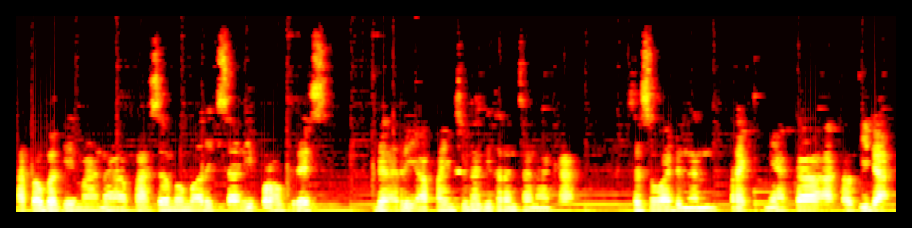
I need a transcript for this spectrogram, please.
Atau bagaimana fase memeriksa nih progres dari apa yang sudah kita rencanakan. Sesuai dengan tracknya kah atau tidak.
